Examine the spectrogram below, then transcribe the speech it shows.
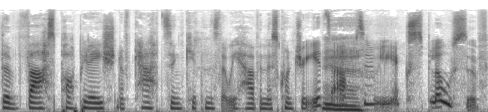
the vast population of cats and kittens that we have in this country. It's Yeah. absolutely explosive.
